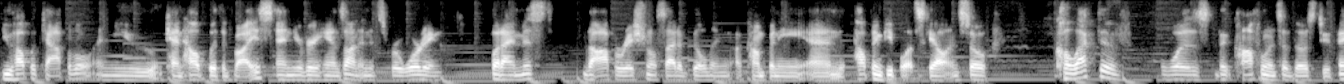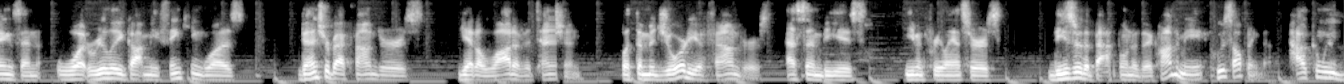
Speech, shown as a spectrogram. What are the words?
you help with capital and you can help with advice, and you're very hands-on, and it's rewarding. But I missed the operational side of building a company and helping people at scale. And so collective was the confluence of those two things. And what really got me thinking was venture backed founders get a lot of attention, but the majority of founders, SMBs, even freelancers, these are the backbone of the economy. Who's helping them? How can we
